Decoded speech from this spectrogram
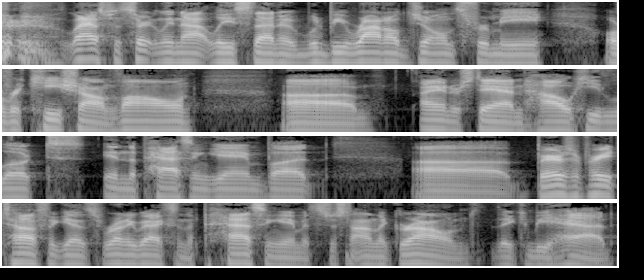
last but certainly not least, then it would be Ronald Jones for me over Ke'Shawn Vaughn. Um, I understand how he looked in the passing game, but uh, Bears are pretty tough against running backs in the passing game. It's just on the ground they can be had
